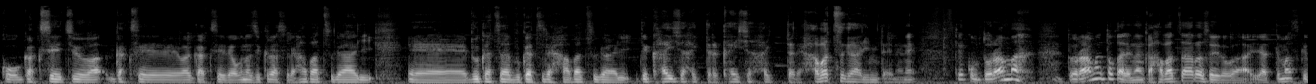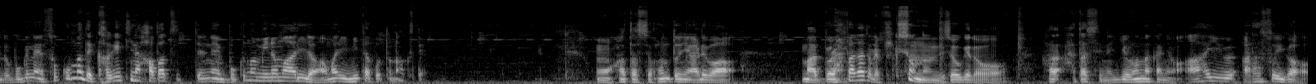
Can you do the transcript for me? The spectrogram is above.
こう学生中は学生は学生で同じクラスで派閥があり、えー、部活は部活で派閥がありで会社入ったら会社入ったら派閥がありみたいなね。結構ドラマドラマとかでなんか派閥争いとかやってますけど僕ねそこまで過激な派閥ってね僕の身の回りではあまり見たことなくて、うん、果たして本当にあれはまあドラマだからフィクションなんでしょうけど果たしてね世の中にはああいう争いが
